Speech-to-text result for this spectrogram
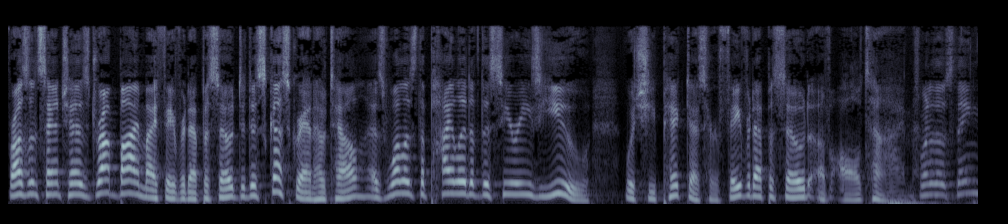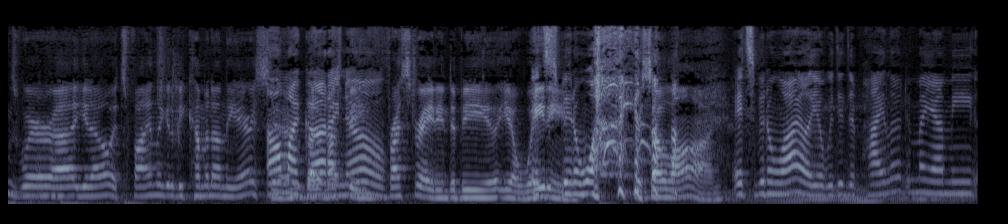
Roselyn Sanchez dropped by my favorite episode to discuss Grand Hotel, as well as the pilot of the series You, which she picked as her favorite episode of all time. It's one of those things where uh, you know it's finally going to be coming on the air soon. Oh my but it God, I know. Be frustrating to be you know waiting. It's been a while. for so long. It's been a while. Yeah, we did the pilot in Miami.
